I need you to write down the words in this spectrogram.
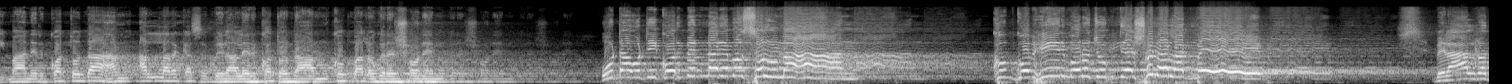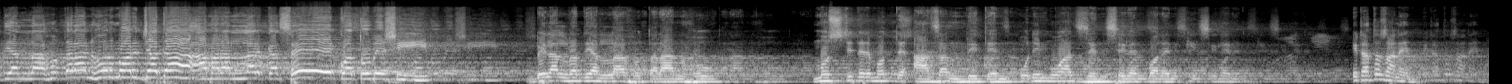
ইমানের কত দাম? আল্লাহর কাছে বেলালের কত দাম? খুব ভালো করে শোনেন। উটাউটি করবেন না রে মুসলমান। খুব গভীর মনোযোগ দিয়ে শোনা লাগবে। বেলাল রদি আল্লাহ তালানহুর মর্যাদা আমার আল্লাহর কাছে কত বেশি? বেলাল রদি আল্লাহ তালানহু মসজিদের মধ্যে আজান দিতেন। উনি মুয়াজ্জিন ছিলেন, বলেন কি ছিলেন? এটা তো জানেন। এটা তো জানেন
